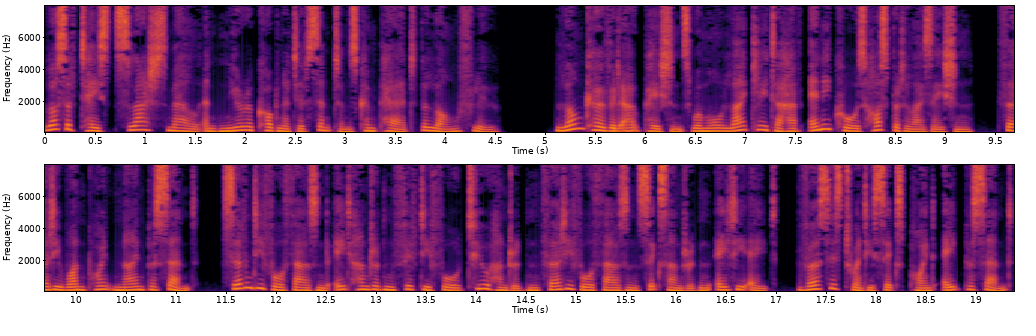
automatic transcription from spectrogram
loss of taste slash smell and neurocognitive symptoms compared to the long flu. Long COVID outpatients were more likely to have any cause hospitalization, 31.9%, 74,854 234,688, versus 26.8%,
